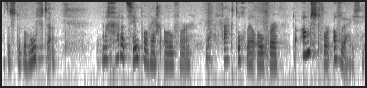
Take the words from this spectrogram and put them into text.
Wat is de behoefte? En dan gaat het simpelweg over, ja, vaak toch wel over de angst voor afwijzing.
